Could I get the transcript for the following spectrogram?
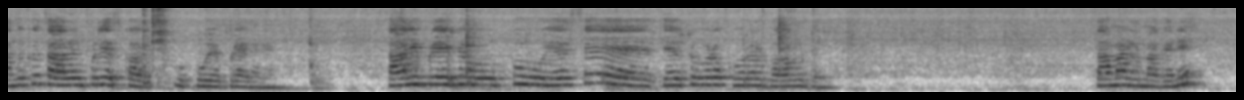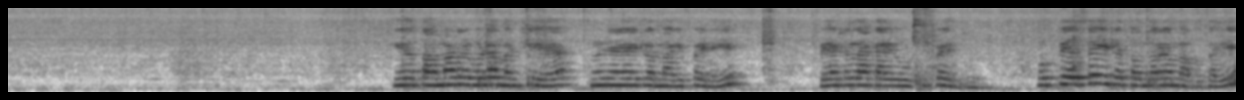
అందుకు తాలింపులు వేసుకోవాలి. ఉప్పు ఎప్పుడైనా కానీ. తాలింపులు వేసిన ఉప్పు వేస్తే టేస్ట్ కూడా కూరలు బాగుంటాయి. టమాటాలు మగ్గని ఇక టమాటాలు కూడా మంచిగా నూనె ఇట్లా మగిపోయినాయి వేటలాగా అవి ఉడికిపోయింది ఉప్పు వేస్తే ఇట్లా తొందరగా మగ్గుతుంది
